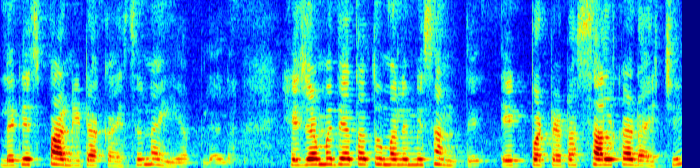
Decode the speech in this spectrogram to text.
लगेच पाणी टाकायचं नाही आपल्याला. ह्याच्यामध्ये आता तुम्हाला मी सांगते एक बटाटा साल काढायची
